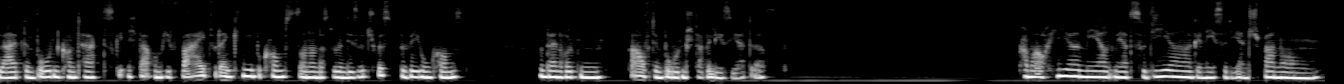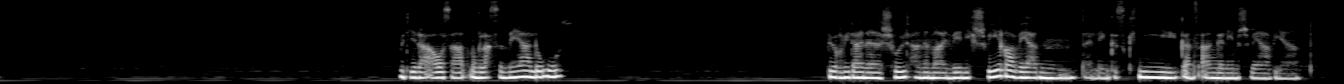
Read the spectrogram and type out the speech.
bleibt im Bodenkontakt. Es geht nicht darum, wie weit du dein Knie bekommst, sondern dass du in diese Twist-Bewegung kommst und dein Rücken auf dem Boden stabilisiert ist. Komme auch hier mehr und mehr zu dir, genieße die Entspannung. Mit jeder Ausatmung lasse mehr los. Spüre, wie deine Schultern immer ein wenig schwerer werden, dein linkes Knie ganz angenehm schwer wird.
